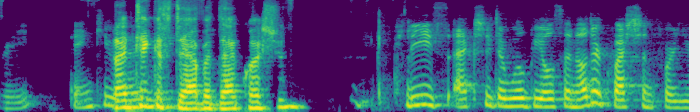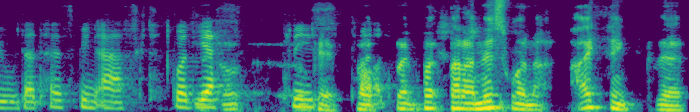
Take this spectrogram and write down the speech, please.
Great. Thank you can i take a stab at that question please actually there will be also another question for you that has been asked but yes oh, please okay but, but but but on this one i think that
